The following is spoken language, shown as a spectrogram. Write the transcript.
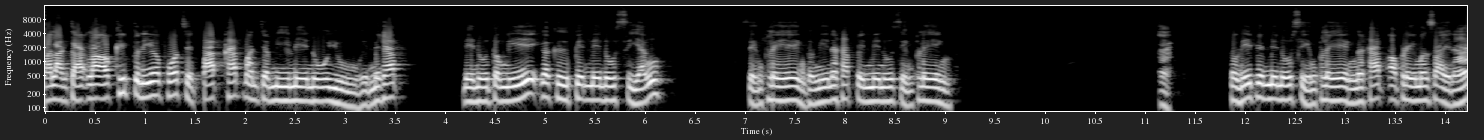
พอหลังจากเราเอาคลิปตัวนี้มาโพสเสร็จปั๊บครับ มันจะมีเมนูอยู่เห็นไหมครับ เมนูตรงนี้ก็คือเป็นเมนูเสียงเสียงเพลงตรงนี้นะครับ เป็นเมนูเสียงเพลงอะตรงนี้เป็นเมนูเสียงเพลงนะครับ เอาเพลงมาใส่นะ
